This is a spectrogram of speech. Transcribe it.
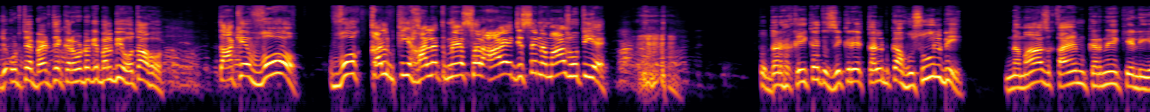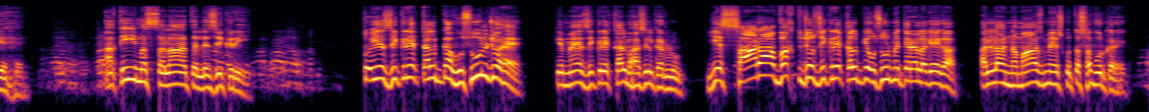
جو اٹھتے بیٹھتے کروٹوں کے بل بھی ہوتا ہو، تاکہ وہ وہ قلب کی حالت میں سر آئے جس سے نماز ہوتی ہے۔ تو در حقیقت ذکر قلب کا حصول بھی نماز قائم کرنے کے لیے ہے۔ عقیم السلاط ذکری تو یہ ذکر قلب کا حصول جو ہے کہ میں ذکر قلب حاصل کر لوں، یہ سارا وقت جو ذکر قلب کے حصول میں تیرا لگے گا، اللہ نماز میں اس کو تصور کرے گا۔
